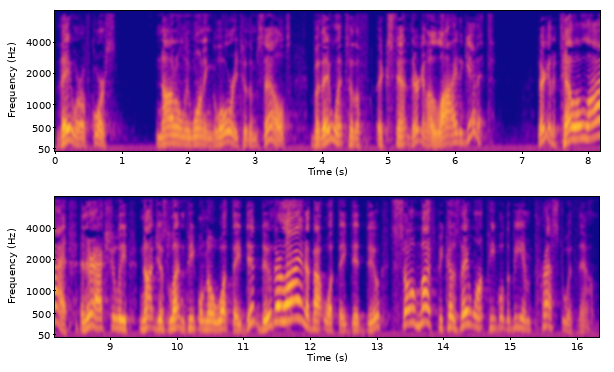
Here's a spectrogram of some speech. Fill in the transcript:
They were, of course, not only wanting glory to themselves, but they went to the extent they're going to lie to get it. They're going to tell a lie. And they're actually not just letting people know what they did do, they're lying about what they did do so much because they want people to be impressed with them.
